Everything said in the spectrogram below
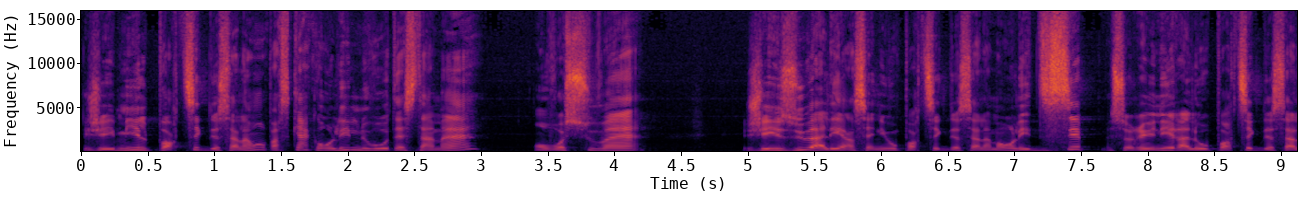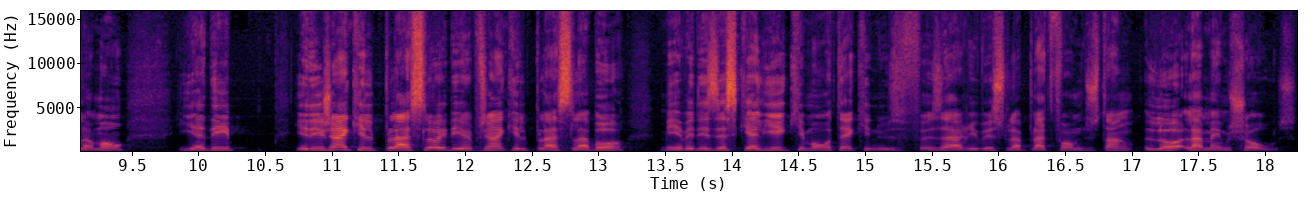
j'ai mis le portique de Salomon parce que quand on lit le Nouveau Testament, on voit souvent Jésus aller enseigner au portique de Salomon, les disciples se réunir, aller au portique de Salomon. Il y a des il y a des gens qui le placent là et des gens qui le placent là-bas, mais il y avait des escaliers qui montaient, qui nous faisaient arriver sur la plateforme du temple. Là, la même chose.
